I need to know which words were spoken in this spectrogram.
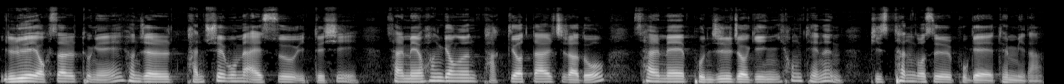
인류의 역사를 통해 현재를 반추해 보면 알 수 있듯이 삶의 환경은 바뀌었다 할지라도 삶의 본질적인 형태는 비슷한 것을 보게 됩니다.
